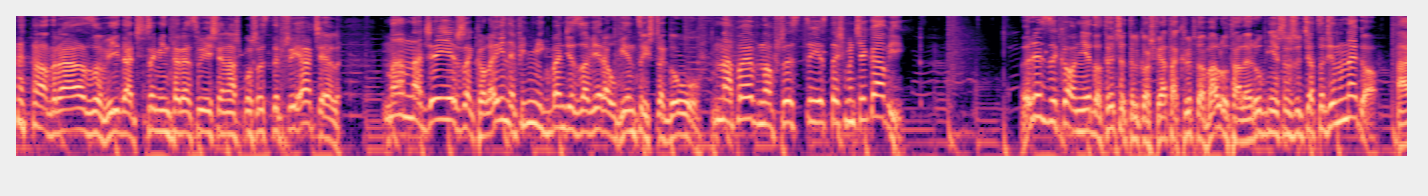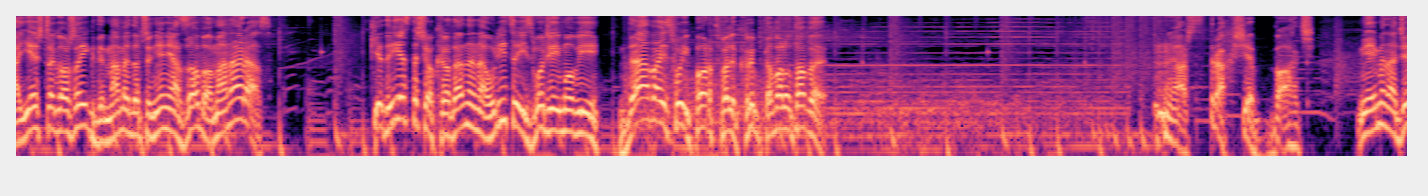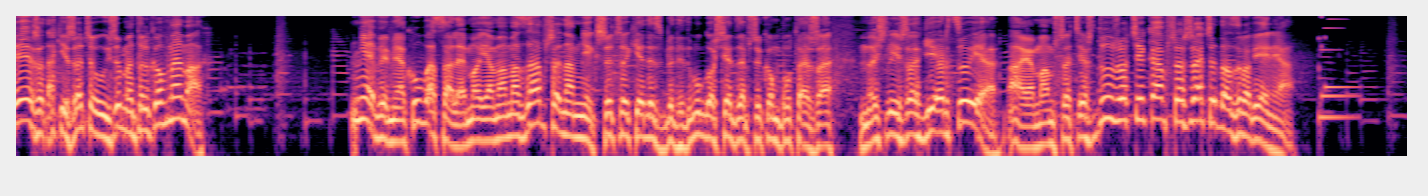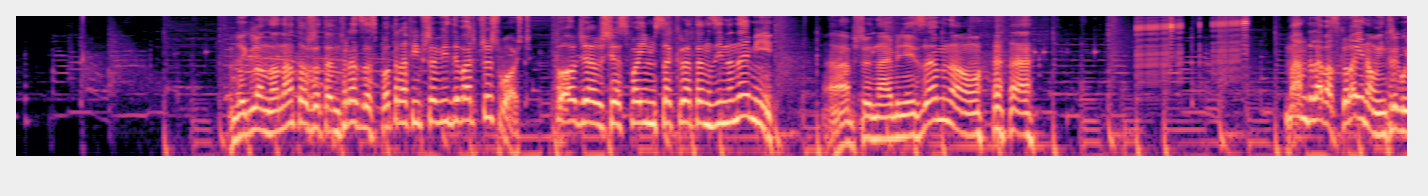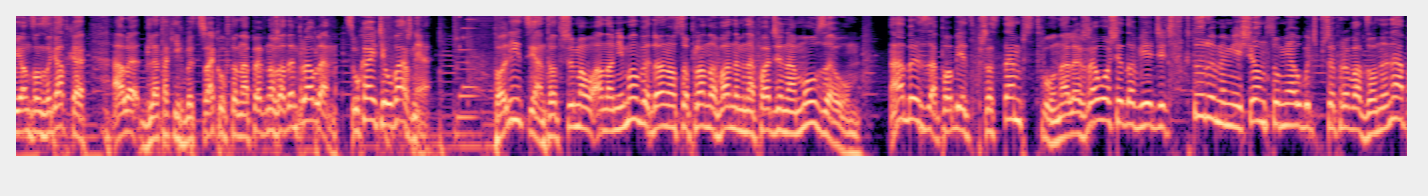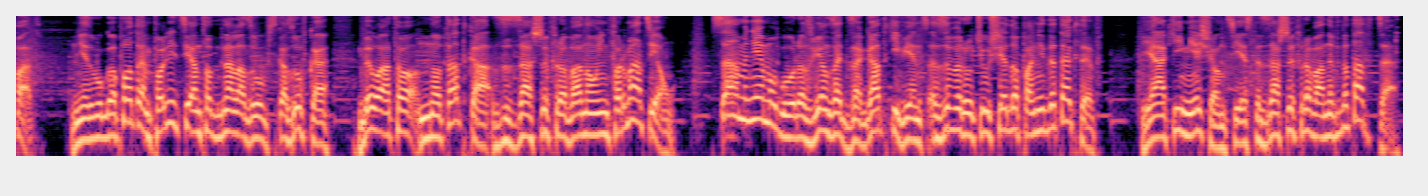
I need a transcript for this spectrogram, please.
Od razu widać, czym interesuje się nasz puszysty przyjaciel. Mam nadzieję, że kolejny filmik będzie zawierał więcej szczegółów. Na pewno wszyscy jesteśmy ciekawi. Ryzyko nie dotyczy tylko świata kryptowalut, ale również życia codziennego. A jeszcze gorzej, gdy mamy do czynienia z oboma naraz. Kiedy jesteś okradany na ulicy i złodziej mówi Dawaj swój portfel kryptowalutowy. Aż strach się bać. Miejmy nadzieję, że takie rzeczy ujrzymy tylko w memach. Nie wiem jak u was, ale moja mama zawsze na mnie krzyczy, kiedy zbyt długo siedzę przy komputerze. Myśli, że giercuję, a ja mam przecież dużo ciekawsze rzeczy do zrobienia. Wygląda na to, że ten prezes potrafi przewidywać przyszłość. Podziel się swoim sekretem z innymi, a przynajmniej ze mną. Mam dla was kolejną intrygującą zagadkę, ale dla takich bystrzaków to na pewno żaden problem. Słuchajcie uważnie. Policjant otrzymał anonimowy donos o planowanym napadzie na muzeum. Aby zapobiec przestępstwu, należało się dowiedzieć, w którym miesiącu miał być przeprowadzony napad. Niedługo potem policjant odnalazł wskazówkę. Była to notatka z zaszyfrowaną informacją. Sam nie mógł rozwiązać zagadki, więc zwrócił się do pani detektyw. Jaki miesiąc jest zaszyfrowany w notatce?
